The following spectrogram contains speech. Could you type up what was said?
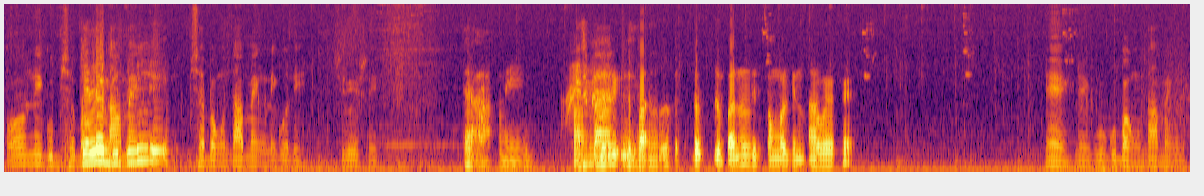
Oh, nih gue bisa Skillnya bangun tameng dibeli. nih. Bisa bangun tameng nih gue nih. Serius nih. Ya aneh. Es Pas batu depan depan lu ditongolin AWP. Nih, nih gue gue bangun tameng nih.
